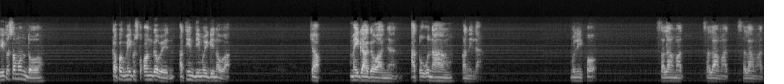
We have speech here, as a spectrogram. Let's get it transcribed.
dito sa mundo, kapag may gusto kang gawin at hindi mo'y ginawa, tsak, may gagawa niyan at uunahang kanila. Muli po, salamat, salamat, salamat.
